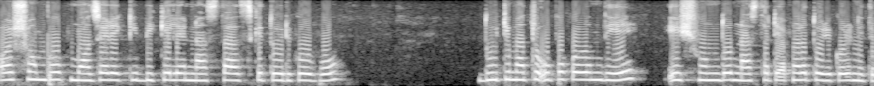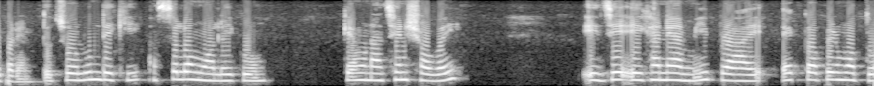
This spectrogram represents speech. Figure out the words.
অসম্ভব মজার একটি বিকেলের নাস্তা আজকে তৈরি করব। দুইটি মাত্র উপকরণ দিয়ে এই সুন্দর নাস্তাটি আপনারা তৈরি করে নিতে পারেন। তো চলুন দেখি। আসসালামু আলাইকুম। কেমন আছেন সবাই? এই যে এইখানে আমি প্রায় এক কাপের মতো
